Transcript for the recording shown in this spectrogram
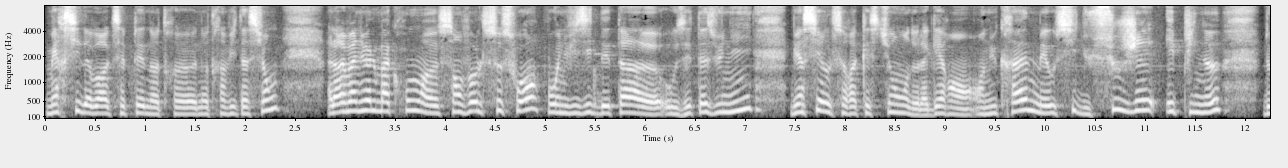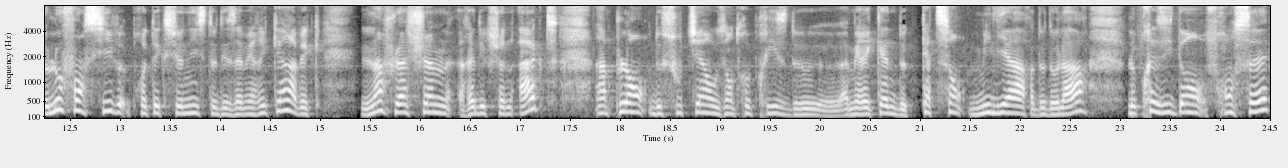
Merci d'avoir accepté notre, notre invitation. Alors, Emmanuel Macron s'envole ce soir pour une visite d'État aux États-Unis. Bien sûr, il sera question de la guerre en, en Ukraine, mais aussi du sujet épineux de l'offensive protectionniste des Américains avec l'Inflation Reduction Act, un plan de soutien aux entreprises de, euh, américaines de 400 milliards de dollars. Le président français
